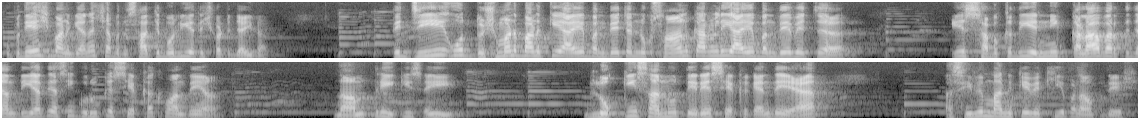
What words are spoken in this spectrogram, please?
ਉਪਦੇਸ਼ ਬਣ ਗਿਆ ਨਾ ਸ਼ਬਦ, ਸੱਚ ਬੋਲੀਏ ਤੇ ਛੁੱਟ ਜਾਈਦਾ ਤੇ ਜੇ ਉਹ ਦੁਸ਼ਮਣ ਬਣ ਕੇ ਆਏ ਬੰਦੇ 'ਚ, ਨੁਕਸਾਨ ਕਰਨ ਲਈ ਆਏ ਬੰਦੇ ਵਿੱਚ ਇਹ ਸਬਕ ਦੀ ਇੰਨੀ ਕਲਾ ਵਰਤ ਜਾਂਦੀ ਹੈ ਤੇ ਅਸੀਂ ਗੁਰੂ ਕੇ ਸਿੱਖ ਖਵਾਉਂਦੇ ਆ ਨਾਮ ਧਰੀ ਕੀ ਸਹੀ। ਲੋਕੀ ਸਾਨੂੰ ਤੇਰੇ ਸਿੱਖ ਕਹਿੰਦੇ ਆ। ਅਸੀਂ ਵੀ ਮੰਨ ਕੇ ਵੇਖੀਏ ਭਣਾ ਉਪਦੇਸ਼।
